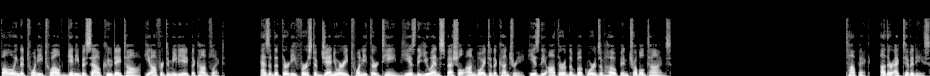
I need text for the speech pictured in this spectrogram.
Following the 2012 Guinea-Bissau coup d'état, he offered to mediate the conflict. As of 31 January 2013 he is the UN Special Envoy to the country, he is the author of the book Words of Hope in Troubled Times. Other activities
